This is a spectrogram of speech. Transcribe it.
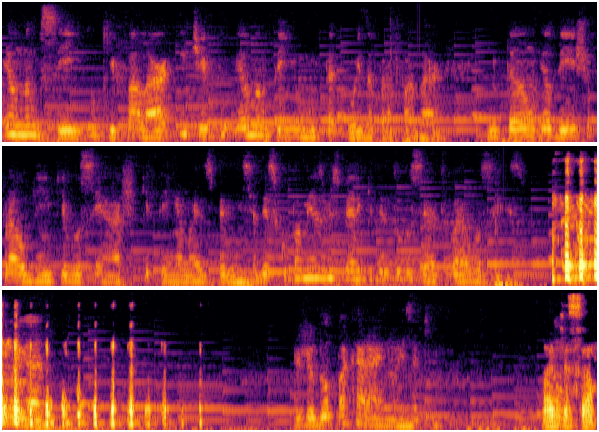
eu não sei o que falar e, tipo, eu não tenho muita coisa para falar. Então eu deixo para alguém que você acha que tenha mais experiência. Desculpa mesmo, espero que dê tudo certo para vocês. Obrigado. Ajudou pra caralho nós aqui. Maldição.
